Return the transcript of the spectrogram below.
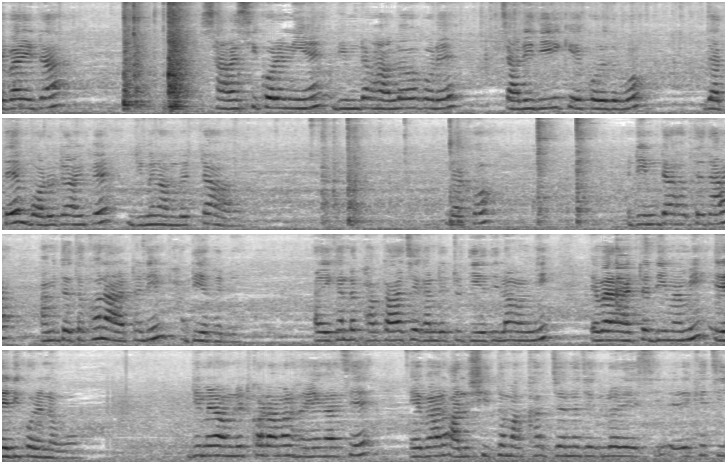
এবার এটা সারাশি করে নিয়ে ডিমটা ভালো করে চারিদিকে করে দেবো, যাতে বড় টাইপের ডিমের আমলেটটা হয়। দেখো, ডিমটা হতে থাক, আমি ততক্ষণ আর একটা ডিম ফাটিয়ে ফেলি। আর এখানটা ফাঁকা আছে, এখানটা একটু দিয়ে দিলাম আমি। এবার আর একটা ডিম আমি রেডি করে নেব। ডিমের অমলেট করা আমার হয়ে গেছে। এবার আলু সিদ্ধ মাখার জন্য যেগুলো রেখেছি,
